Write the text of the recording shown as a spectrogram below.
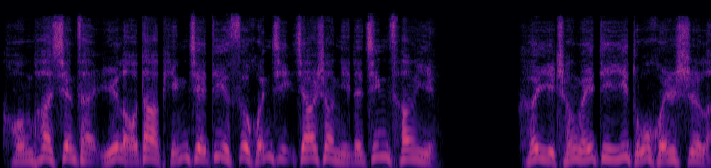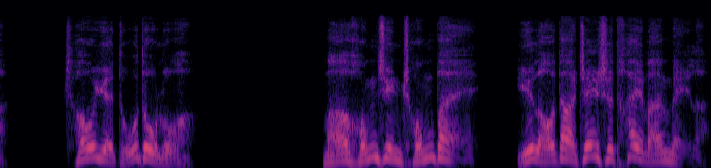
恐怕现在于老大凭借第四魂技加上你的金苍蝇，可以成为第一毒魂师了，超越毒斗罗。马红俊崇拜于老大，真是太完美了。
